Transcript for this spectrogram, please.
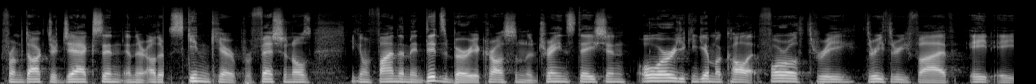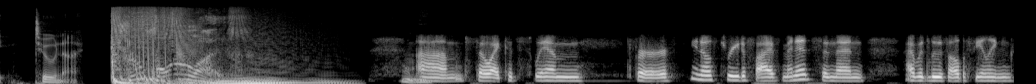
from Dr. Jackson and their other skincare professionals. You can find them in Didsbury across from the train station, or you can give them a call at 403 335 8829. True Form Life. Um, so I could swim for, you know, three to five minutes and then I would lose all the feelings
